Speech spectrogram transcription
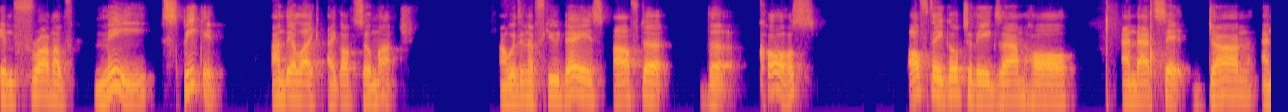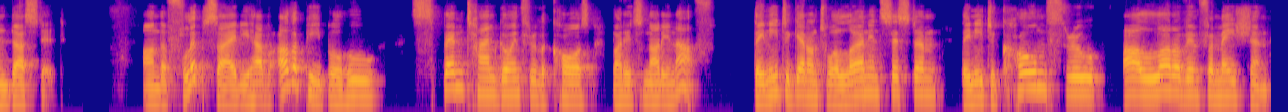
in front of me speaking, and they're like, I got so much. And within a few days after the course, off they go to the exam hall, and that's it, done and dusted. On the flip side, you have other people who spend time going through the course, but it's not enough. They need to get onto a learning system. They need to comb through a lot of information,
